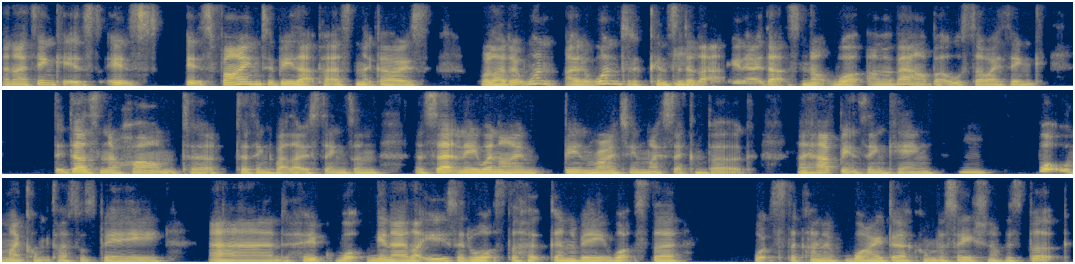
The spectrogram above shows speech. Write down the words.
and i think it's it's it's fine to be that person that goes well i don't want i don't want to consider mm. that you know that's not what i'm about but also i think it does no harm to to think about those things. And and certainly when i've been writing my second book i have been thinking mm. what would my comp titles be? And who what you know like you said what's the hook going to be? What's the what's the kind of wider conversation of this book?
